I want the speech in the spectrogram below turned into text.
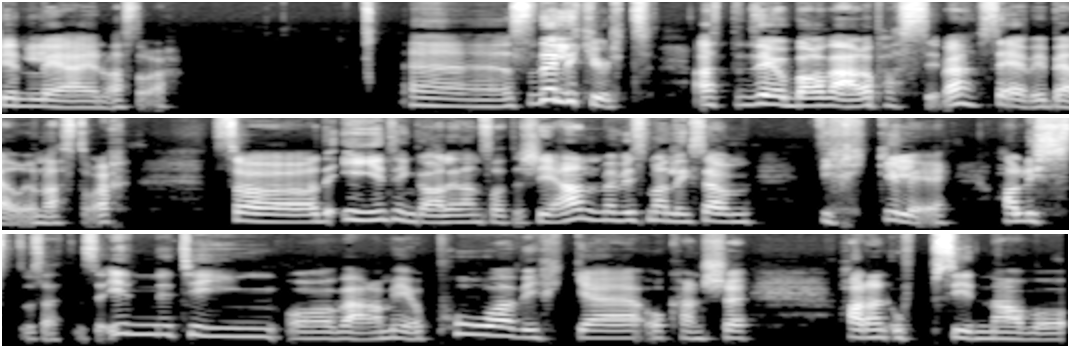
kvinnelige investorer. Eh, så det er litt kult. At ved å bare være passive, så er vi bedre investorer. Så det er ingenting galt i den strategien. Men hvis man liksom virkelig har lyst til å sette seg inn i ting og være med å påvirke, og kanskje ha den oppsiden av å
